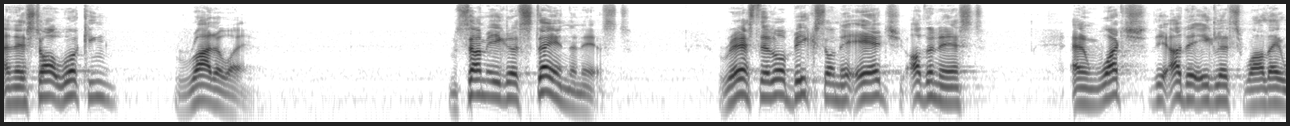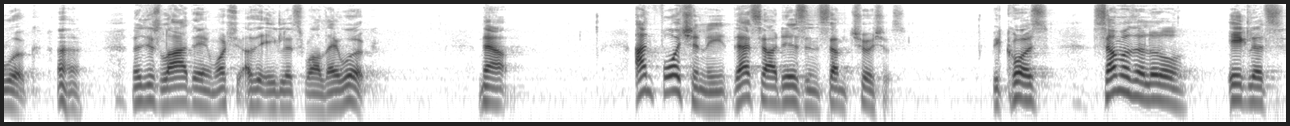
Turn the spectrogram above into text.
and they start working right away. And some eaglets stay in the nest, rest their little beaks on the edge of the nest, and watch the other eaglets while they work. they just lie there and watch the other eaglets while they work. Now, unfortunately, that's how it is in some churches because some of the little eaglets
